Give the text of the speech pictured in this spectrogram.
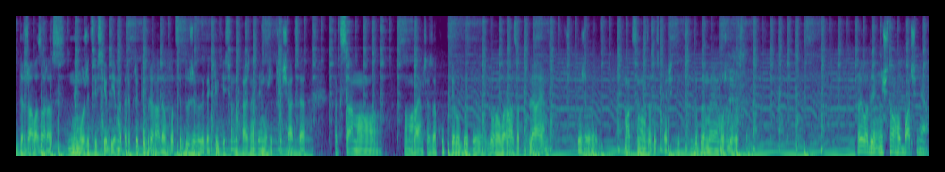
держава зараз не може ці всі об'єми перекрити в бригадах, бо це дуже велика кількість, вони кожен день можуть втрачатися. Так само намагаємося закупки робити, договори закупляємо, теж максимум забезпечити любими можливостями. Прилади нічного бачення,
